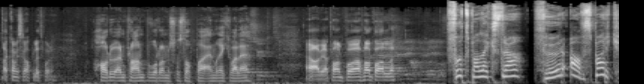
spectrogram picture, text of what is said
da, kan vi skape litt på det. Har du en plan på hvordan du skal stoppe Henrik Valais? Ja, vi har plan på, plan på alle. Fotballekstra før avspark.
